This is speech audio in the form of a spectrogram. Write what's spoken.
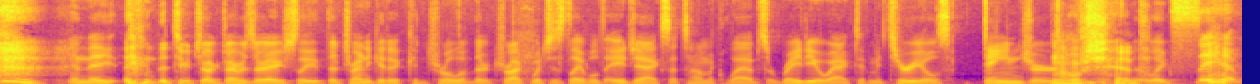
and they, the two truck drivers are actually they're trying to get a control of their truck, which is labeled Ajax Atomic Labs Radioactive Materials Danger. oh shit! They're like Sam,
